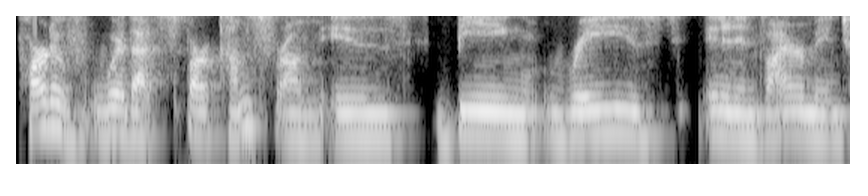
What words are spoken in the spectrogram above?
part of where that spark comes from is being raised in an environment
